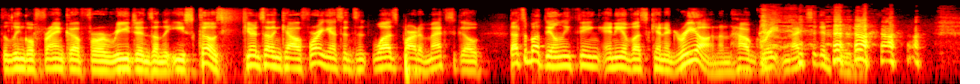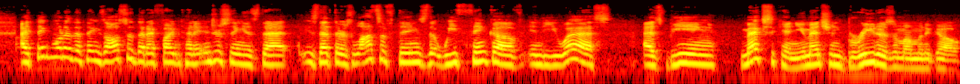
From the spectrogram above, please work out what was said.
the lingua franca for regions on the East Coast. Here in Southern California, since it was part of Mexico, that's about the only thing any of us can agree on on how great Mexican food is. I think one of the things also that I find kind of interesting is that is that there's lots of things that we think of in the U.S. as being Mexican. You mentioned burritos a moment ago.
